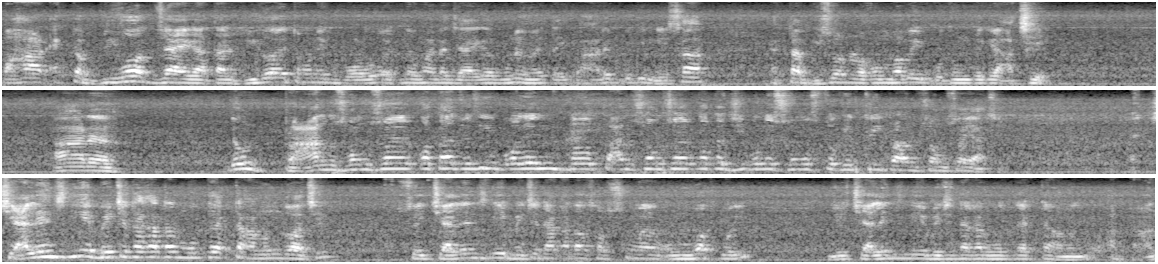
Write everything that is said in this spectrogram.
পাহাড় একটা বৃহৎ জায়গা, তার হৃদয়টা অনেক বড়, একদম একটা জায়গা মনে হয়। তাই পাহাড়ের প্রতি নেশা একটা ভীষণ রকমভাবেই প্রথম থেকে আছে। আর দেখুন, প্রাণ সংশয়ের কথা যদি বলেন, তো প্রাণ সংশয়ের কথা জীবনের সমস্ত ক্ষেত্রেই প্রাণ সংশয় আছে। চ্যালেঞ্জ নিয়ে বেঁচে থাকাটার মধ্যে একটা আনন্দ আছে। সেই চ্যালেঞ্জ নিয়ে বেঁচে থাকাটা সবসময় অনুভব করি। যে চ্যালেঞ্জ নিয়ে বেঁচে থাকার মধ্যে একটা আনন্দ। আর প্রাণ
